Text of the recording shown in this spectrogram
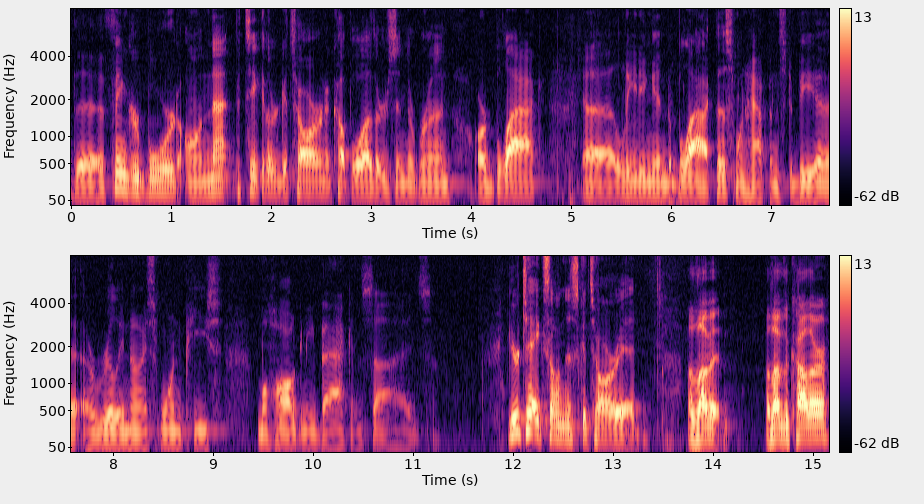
the fingerboard on that particular guitar and a couple others in the run are black, uh, leading into black. This one happens to be a, a really nice one-piece mahogany back and sides. Your takes on this guitar, Ed? I love it. I love the color.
